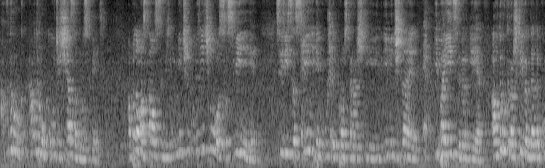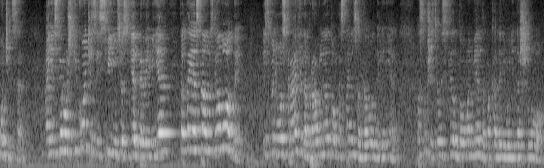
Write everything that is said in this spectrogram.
А вдруг? А вдруг? Лучше сейчас надо успеть. А потом остался без ничего, без ничего со свиньями. Сидит со свиньями, кушает просто рожки и, и мечтает, и боится, вернее. А вдруг рожки когда-то кончатся? А если рожки кончатся, и свиньи все сидят первые меня, тогда я останусь голодной. Если бы него страхи направлены на том, останется он голодный или нет. Послушайте, он сидел до того момента, пока до него не дошло.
